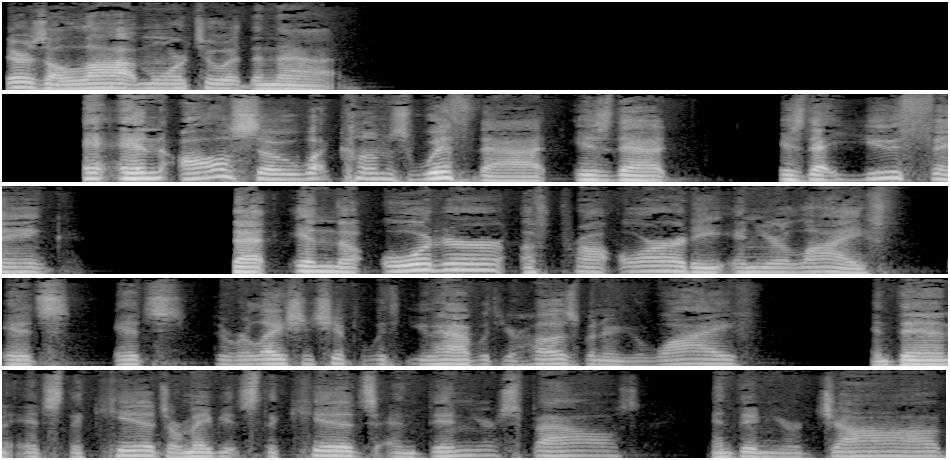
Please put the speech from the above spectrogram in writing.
There's a lot more to it than that. And also, what comes with that is that is that you think that in the order of priority in your life, it's it's the relationship with you have with your husband or your wife, and then it's the kids, or maybe it's the kids and then your spouse, and then your job,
